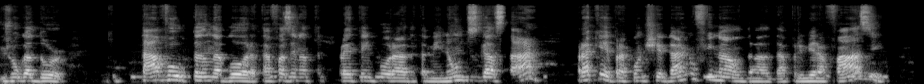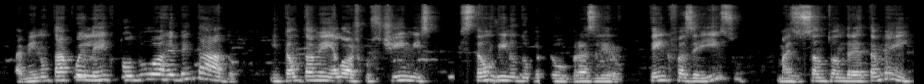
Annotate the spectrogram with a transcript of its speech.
jogador que está voltando agora, está fazendo a pré-temporada também, não desgastar, para quê? Para quando chegar no final da, da primeira fase, também não está com o elenco todo arrebentado. Então também, é lógico, os times que estão vindo do, do brasileiro têm que fazer isso, mas o Santo André também.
